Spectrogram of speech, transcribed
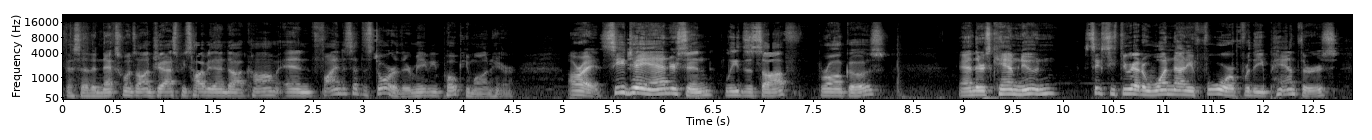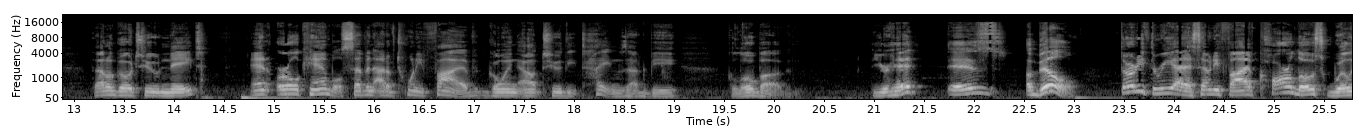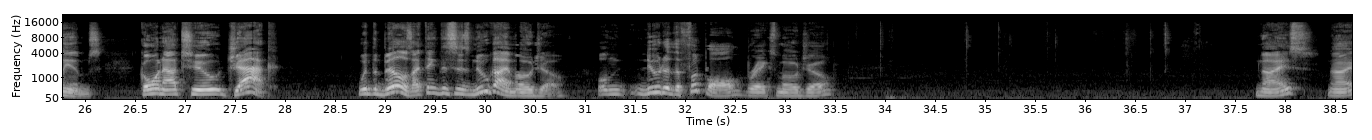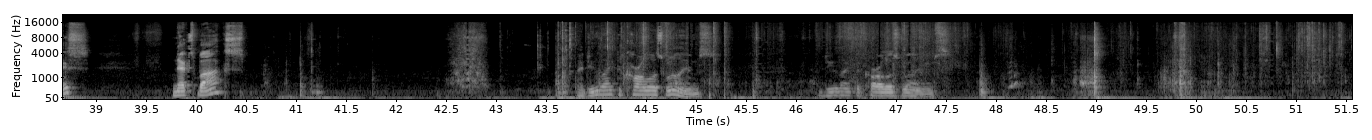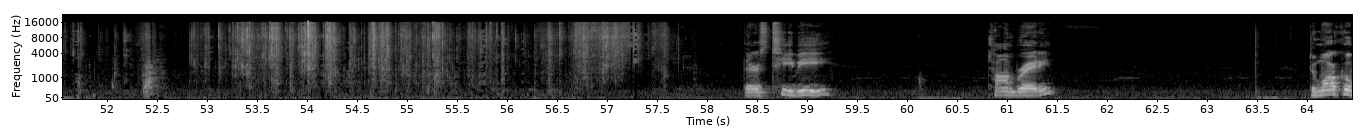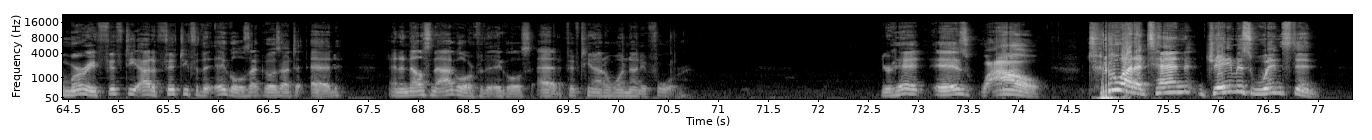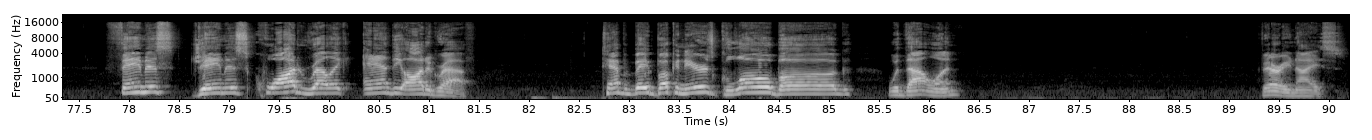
Like I said, the next one's on jaspyshobbyland.com and find us at the store. There may be Pokemon here. All right, CJ Anderson leads us off, Broncos. And there's Cam Newton, 63 out of 194 for the Panthers. That'll go to Nate. And Earl Campbell, 7 out of 25, going out to the Titans. That would be Glowbug. Your hit is a Bill, 33 out of 75, Carlos Williams. Going out to Jack with the Bills. I think this is new guy mojo. Well, new to the football breaks mojo. Nice, nice. Next box. I do like the Carlos Williams. I do like the Carlos Williams. There's TB, Tom Brady, DeMarco Murray, 50 out of 50 for the Eagles. That goes out to Ed. And a Nelson Agholor for the Eagles, Ed, 15 out of 194. Your hit is, wow, 2 out of 10, Jameis Winston. Famous Jameis, quad relic, and the autograph. Tampa Bay Buccaneers, glow bug with that one. Very nice.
